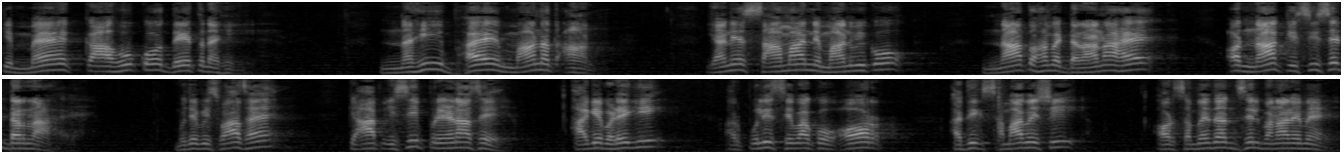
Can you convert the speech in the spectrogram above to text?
कि मैं काहू को देत नहीं नहीं भय मानत आन। यानी सामान्य मानवी को ना तो हमें डराना है और ना किसी से डरना है। मुझे विश्वास है कि आप इसी प्रेरणा से आगे बढ़ेगी और पुलिस सेवा को और अधिक समावेशी और संवेदनशील बनाने में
